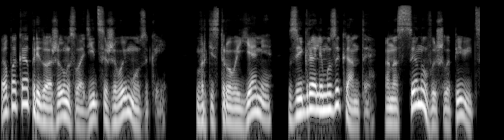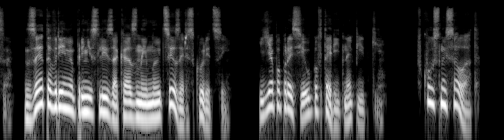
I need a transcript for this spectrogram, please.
А пока предложил насладиться живой музыкой. В оркестровой яме заиграли музыканты, а на сцену вышла певица. За это время принесли заказанный мной цезарь с курицей. Я попросил повторить напитки. Вкусный салат.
